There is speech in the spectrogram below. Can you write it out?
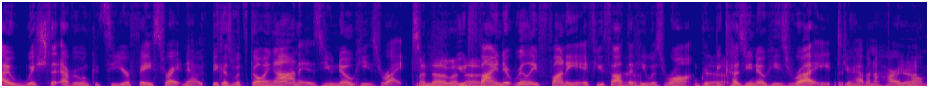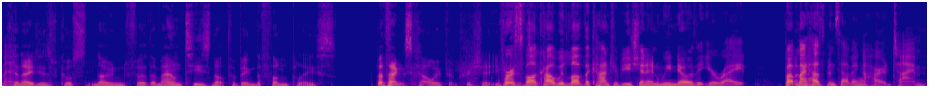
I wish that everyone could see your face right now because what's going on is you know he's right. I know, I You'd know. find it really funny if you thought that he was wrong, but Yeah. because you know he's right, you're having a hard Yeah, moment. Canadians, of course, known for the Mounties, not for being the fun place. But thanks, Carl. We appreciate you. First of all, Carl, we love the contribution and we know that you're right. But my husband's having a hard time.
